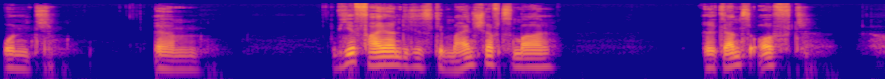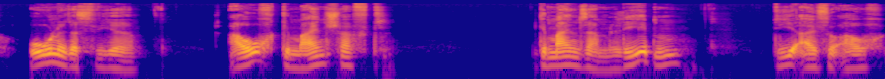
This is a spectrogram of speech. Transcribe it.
Und ähm, wir feiern dieses Gemeinschaftsmahl äh, ganz oft, ohne dass wir auch Gemeinschaft gemeinsam leben, die also auch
